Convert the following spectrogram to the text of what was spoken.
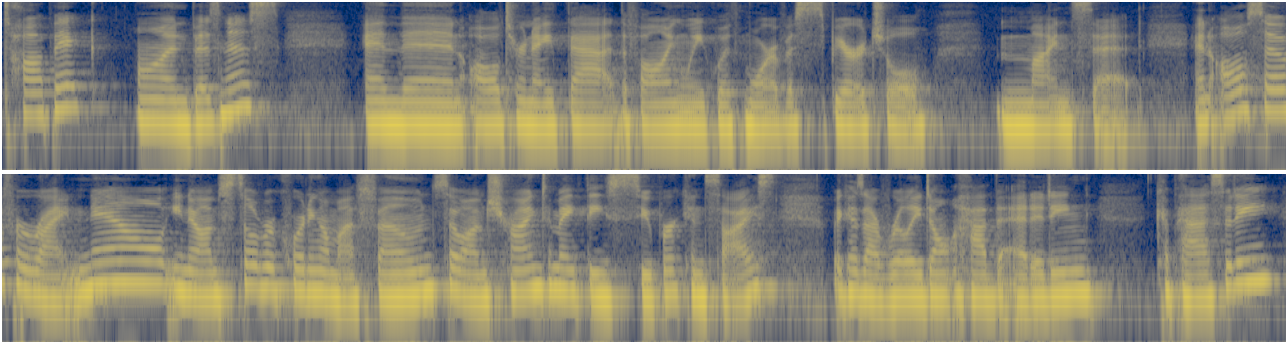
topic on business and then alternate that the following week with more of a spiritual mindset. And also for right now, you know, I'm still recording on my phone, so I'm trying to make these super concise because I really don't have the editing capacity.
